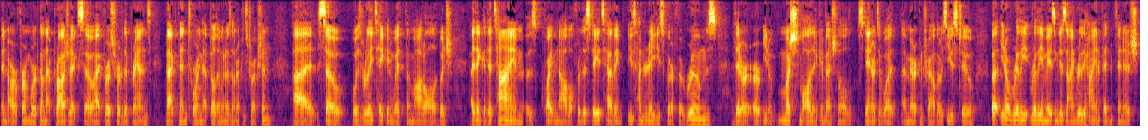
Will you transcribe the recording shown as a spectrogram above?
and, our firm worked on that project. So I first heard of the brands back then, touring that building when it was under construction. Uh, so was really taken with the model, which I think at the time was quite novel for the states, having these 180 square foot rooms that are, are you know much smaller than conventional standards of what American travelers used to. But you know, really, really amazing design, really high end fit and finish,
